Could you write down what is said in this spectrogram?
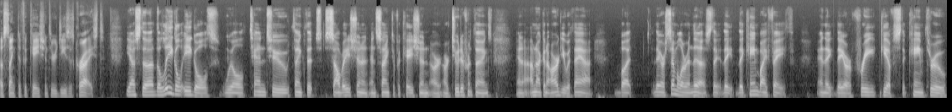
of sanctification through Jesus Christ. Yes, the, the legal eagles will tend to think that salvation and, and sanctification are, are two different things, and I'm not going to argue with that, but they are similar in this. They, they, they came by faith, and they, they are free gifts that came through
